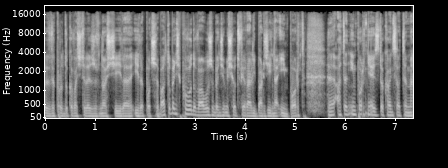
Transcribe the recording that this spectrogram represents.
wyprodukować tyle żywności, ile, ile potrzeba. To będzie powodowało, że będziemy się otwierali bardziej na import, e, a ten import nie jest do końca tym,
